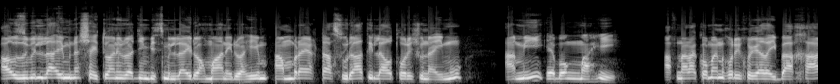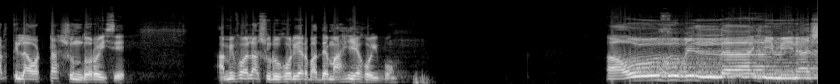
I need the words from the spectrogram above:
আউজুবিল্লাহ ইমিনা শাইতানির রাজিম বিসমিল্লাহির রহমানির রহিম আমরা একটা সূরা তিলাওয়াত করে শুনাইমু আমি এবং মাহি আপনারা কমেন্ট করে কইয়া যাইবা খার তিলাওয়াতটা সুন্দর হইছে আমি পয়লা শুরু করি আর বাদে মাহিয়ে কইব আউযু বিল্লাহি মিনাশ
